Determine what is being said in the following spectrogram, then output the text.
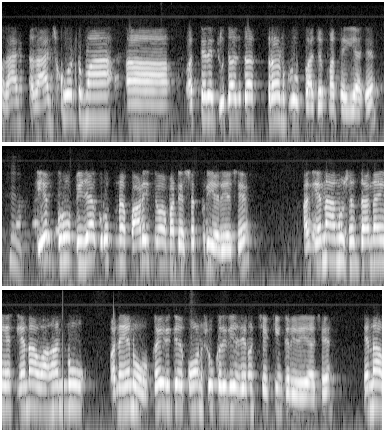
રાજકોટમાં અત્યારે જુદા જુદા ત્રણ ગ્રુપ ભાજપમાં થઈ ગયા છે. એક ગ્રુપ બીજા ગ્રુપને પાડી દેવા માટે સક્રિય રહે છે. અને એના અનુસંધાને એના વાહનનું અને એનું કઈ રીતે કોણ શું કરી રહ્યા છે એનું ચેકિંગ કરી રહ્યા છે. એના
